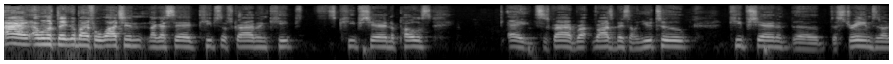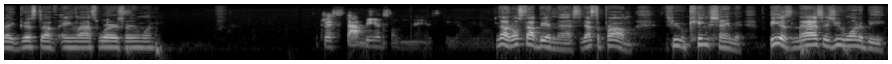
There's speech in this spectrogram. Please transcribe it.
All right, I want to thank everybody for watching. Like I said, keep subscribing, keep keep sharing the post. Hey, subscribe, Ro- Rod's on YouTube. Keep sharing the, the the streams and all that good stuff. Any last words for anyone? Just stop being so nasty. No, don't stop being nasty. That's the problem. People kink shaming. Be as nasty as you want to be.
